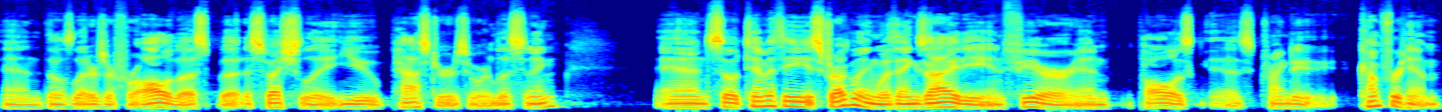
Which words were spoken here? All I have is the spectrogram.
and those letters are for all of us, but especially you pastors who are listening. And so Timothy is struggling with anxiety and fear, and Paul is, is trying to comfort him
